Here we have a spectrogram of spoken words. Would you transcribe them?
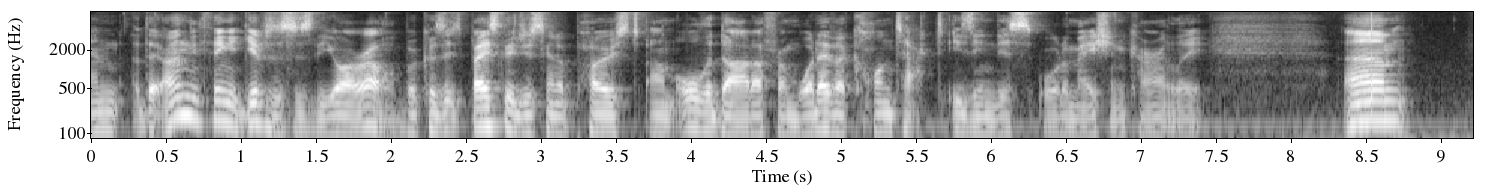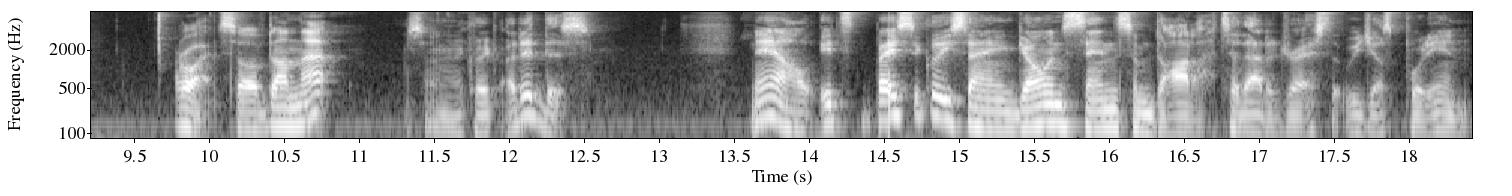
And the only thing it gives us is the URL because it's basically just going to post um, all the data from whatever contact is in this automation currently. Um, all right, so I've done that. So I'm going to click, I did this. Now, it's basically saying go and send some data to that address that we just put in.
